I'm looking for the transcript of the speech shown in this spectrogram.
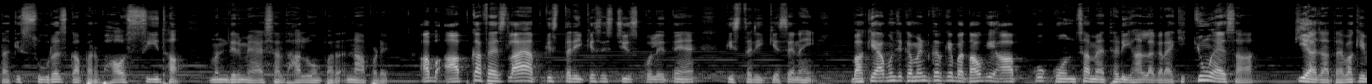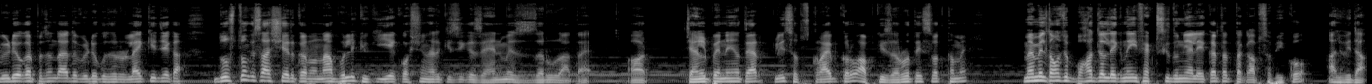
ताकि सूरज का प्रभाव सीधा मंदिर में आए, श्रद्धालुओं पर ना पड़े। अब आपका फैसला है, आप किस तरीके से इस चीज़ को लेते हैं, किस तरीके से नहीं। बाकी आप मुझे कमेंट करके बताओ कि आपको कौन सा मेथड यहाँ लग रहा है कि क्यों ऐसा किया जाता है। बाकी वीडियो अगर पसंद आए तो वीडियो को ज़रूर लाइक कीजिएगा। दोस्तों के साथ शेयर करना ना भूलें, क्योंकि ये क्वेश्चन हर किसी के जहन में ज़रूर आता है। और चैनल पे नहीं हो तो यार, प्लीज़ सब्सक्राइब करो, आपकी ज़रूरत है इस वक्त हमें। मैं मिलता हूँ बहुत जल्द एक नई फैक्ट्स की दुनिया लेकर, तब तक आप सभी को अलविदा।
